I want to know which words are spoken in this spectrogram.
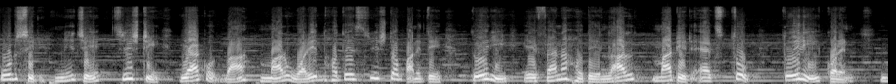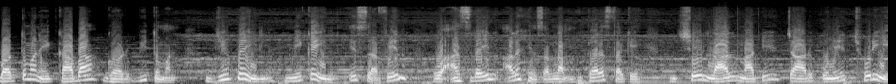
কুরসির নিচে সৃষ্টি ইয়াকুত বা মারওয়ারিদ হতে সৃষ্ট পানিতে তৈরি এ ফেনা হতে লাল মাটির এক স্তূপ তৈরি করেন। বর্তমানে কাবা ঘর বিদ্যমান। জিব্রাইল, মিকাইল, ইসরাফিল ও আজরাইল আলহিসাল্লাম ফেরেস্তাকে সে লাল মাটি চার কোণে ছড়িয়ে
